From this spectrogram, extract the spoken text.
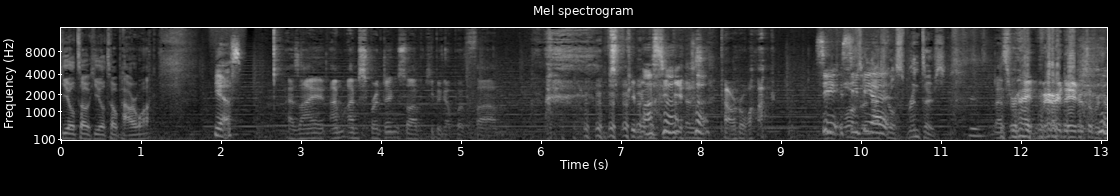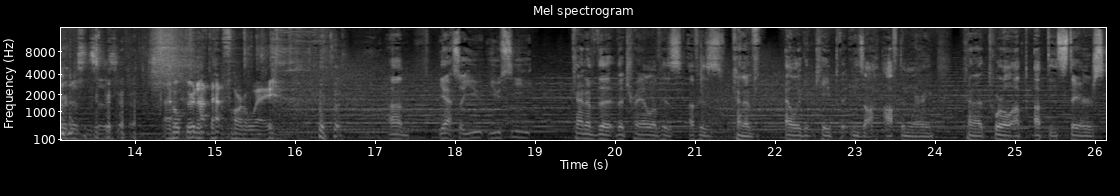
heel toe heel toe power walk? Yes. As I I'm, I'm sprinting, so I'm keeping up with um, keeping up with Sepia's power walk. See, Dwarves are natural sprinters. That's right, very dangerous over short distances. I hope they're not that far away. Yeah. So you you see kind of the the trail of his of his kind of elegant cape that he's often wearing, kind of twirl up up these stairs.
